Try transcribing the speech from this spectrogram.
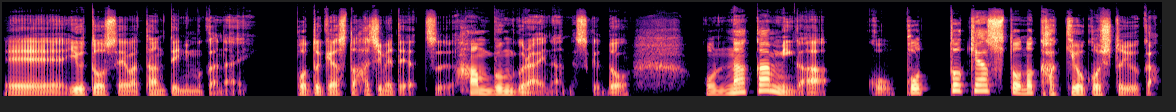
えー優等生は探偵に向かない、ポッドキャスト始めたやつ、半分ぐらいなんですけど、こう中身が、こう、ポッドキャストの書き起こしというか、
